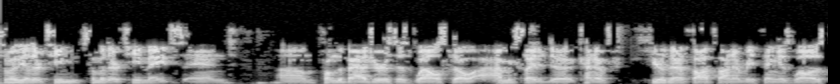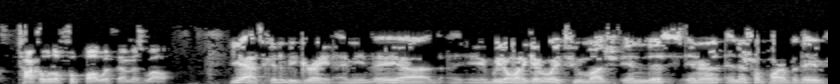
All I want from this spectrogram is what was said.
some of the other team, some of their teammates, and um, from the Badgers as well. So I'm excited to kind of hear their thoughts on everything as well as talk a little football with them as well. Yeah, it's going to be great. I mean, they uh we don't want to give away too much in this inner, initial part, but they've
